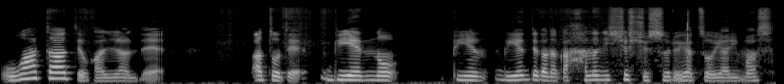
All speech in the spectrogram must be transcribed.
終わったーっていう感じなんで、後で鼻炎の、鼻炎、鼻炎っていうかなんか鼻にシュッシュするやつをやります。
